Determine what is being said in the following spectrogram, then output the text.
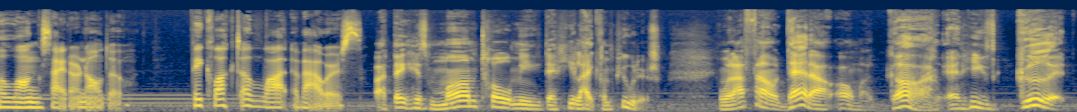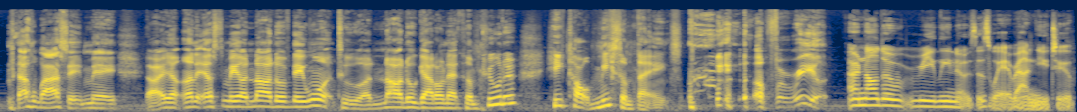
alongside Arnaldo. They clocked a lot of hours. I think his mom told me that he liked computers. When I found that out, oh my God, and he's good. That's why I say, man, I underestimate Arnaldo if they want to. Arnaldo got on that computer. He taught me some things. Oh, for real. Arnaldo really knows his way around YouTube.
